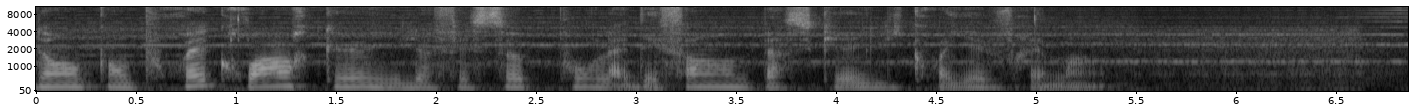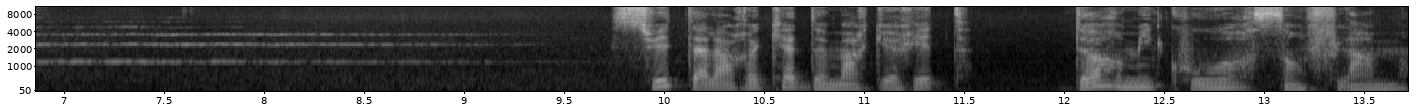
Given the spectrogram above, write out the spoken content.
Donc, on pourrait croire qu'il a fait ça pour la défendre parce qu'il y croyait vraiment. Suite à la requête de Marguerite, Dormicourt s'enflamme.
